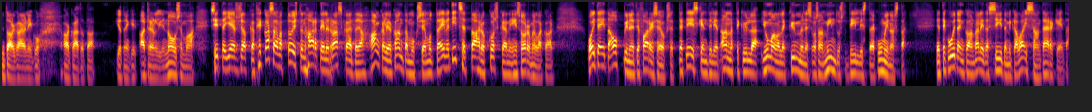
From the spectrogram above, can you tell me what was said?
Nyt alkaa jo niin kuin, alkaa tota, jotenkin adrenaliini nousemaan. Sitten Jeesus jatkaa, että he kasaavat toisten harteille raskaita ja hankalia kantamuksia, mutta eivät itse tahdo koskea niihin sormellakaan. Voi teitä oppineet ja fariseukset, te teeskentelijät annatte kyllä Jumalalle kymmenesosan mintusta, tillistä ja kuminasta, ette kuitenkaan välitä siitä, mikä laissa on tärkeintä,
